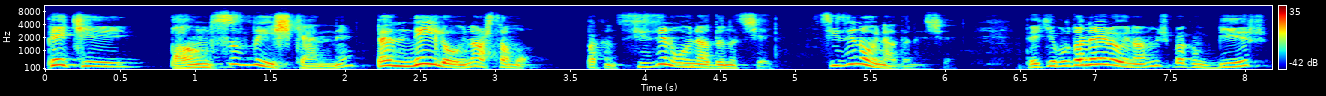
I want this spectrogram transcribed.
Peki bağımsız değişkenli ben neyle oynarsam o. Bakın sizin oynadığınız şey. Sizin oynadığınız şey. Peki burada neyle oynanmış? Bakın 1,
